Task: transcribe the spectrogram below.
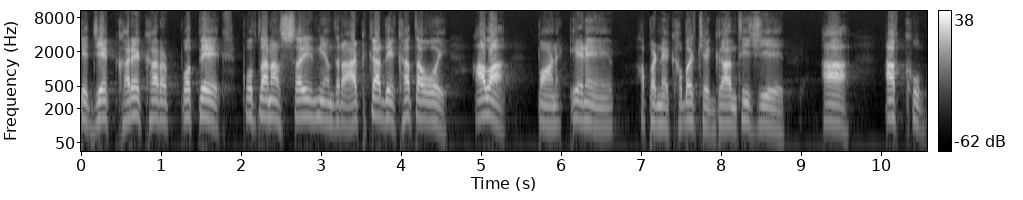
કે જે ખરેખર પોતે પોતાના શરીરની અંદર આટકા દેખાતા હોય આવા. પણ એણે આપણને ખબર છે, ગાંધીજીએ આ આખું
